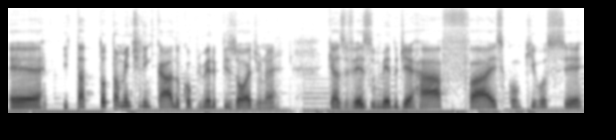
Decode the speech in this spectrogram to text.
é, e tá totalmente linkado com o primeiro episódio, né? Que às vezes o medo de errar faz com que você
